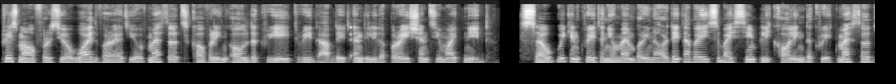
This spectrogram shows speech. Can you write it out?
Prisma offers you a wide variety of methods covering all the create, read, update, and delete operations you might need. So we can create a new member in our database by simply calling the create method,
